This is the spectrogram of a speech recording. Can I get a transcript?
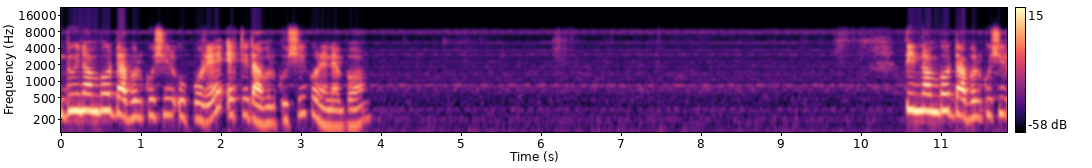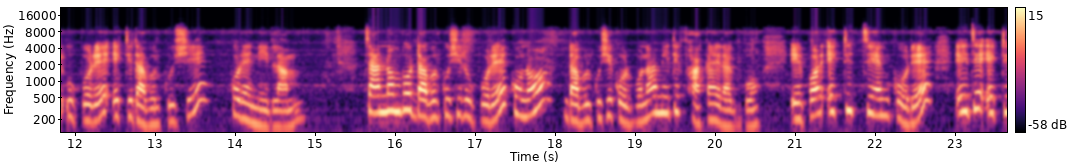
দুই নম্বর ডাবল কুশির উপরে একটি ডাবল কুশি করে নেব। তিন নম্বর ডাবল কুশির উপরে একটি ডাবল কুশি করে নিলাম। চার নম্বর ডাবল কুশির উপরে কোনো ডাবল কুশি করব না, আমি এটি ফাঁকায় রাখব। এরপর একটি চেন করে, এই যে একটি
